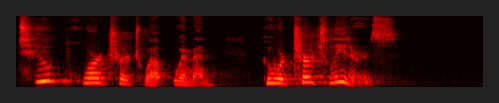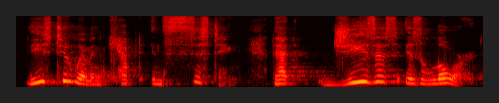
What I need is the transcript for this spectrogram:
two poor church women who were church leaders, these two women kept insisting that Jesus is Lord.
